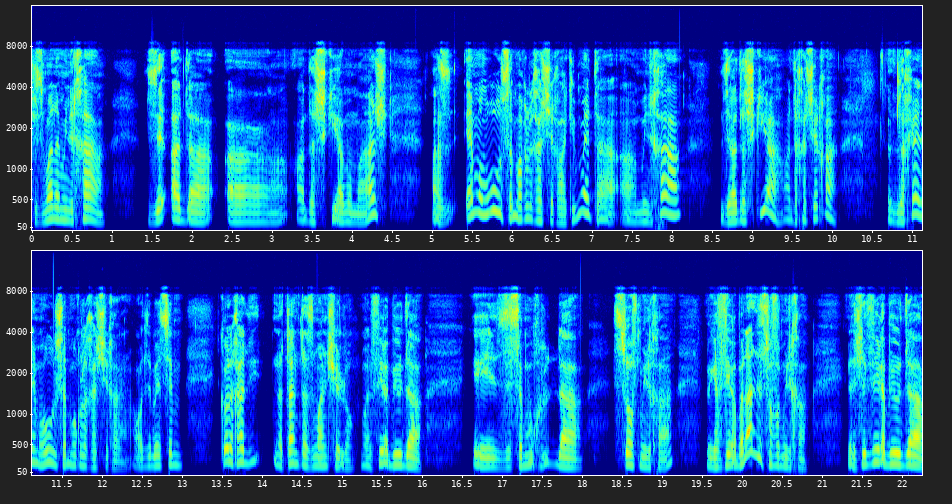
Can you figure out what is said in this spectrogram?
שזמן המנחה זה עד, ה, ה, עד השקיעה ממש, אז הם אמרו שמח לחשיכה, כי באמת המנחה זה עד השקיעה, עד החשיכה. אז לכן הם אמרו סמוך לחשיכה, אבל זה בעצם, כל אחד נתן את הזמן שלו. לפי רבי יהודה אה, זה סמוך לסוף מנחה, וגם לפי רבנן זה סוף המנחה. לפי רבי יהודה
